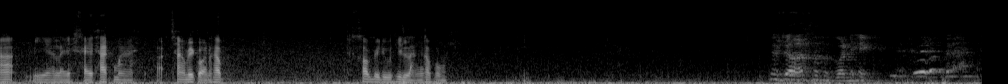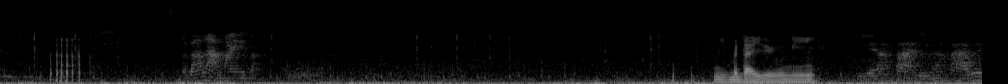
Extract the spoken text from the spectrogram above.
อะมีอะไรใครทักมาอะช่างไปก่อนครับ เข้าไปดูทีหลังครับผมโดนคนเองมันล้าหลังไม่ปะมีบันไดอยู่ตรงนี้ดีทางป่าดีทางป่าเว้ย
